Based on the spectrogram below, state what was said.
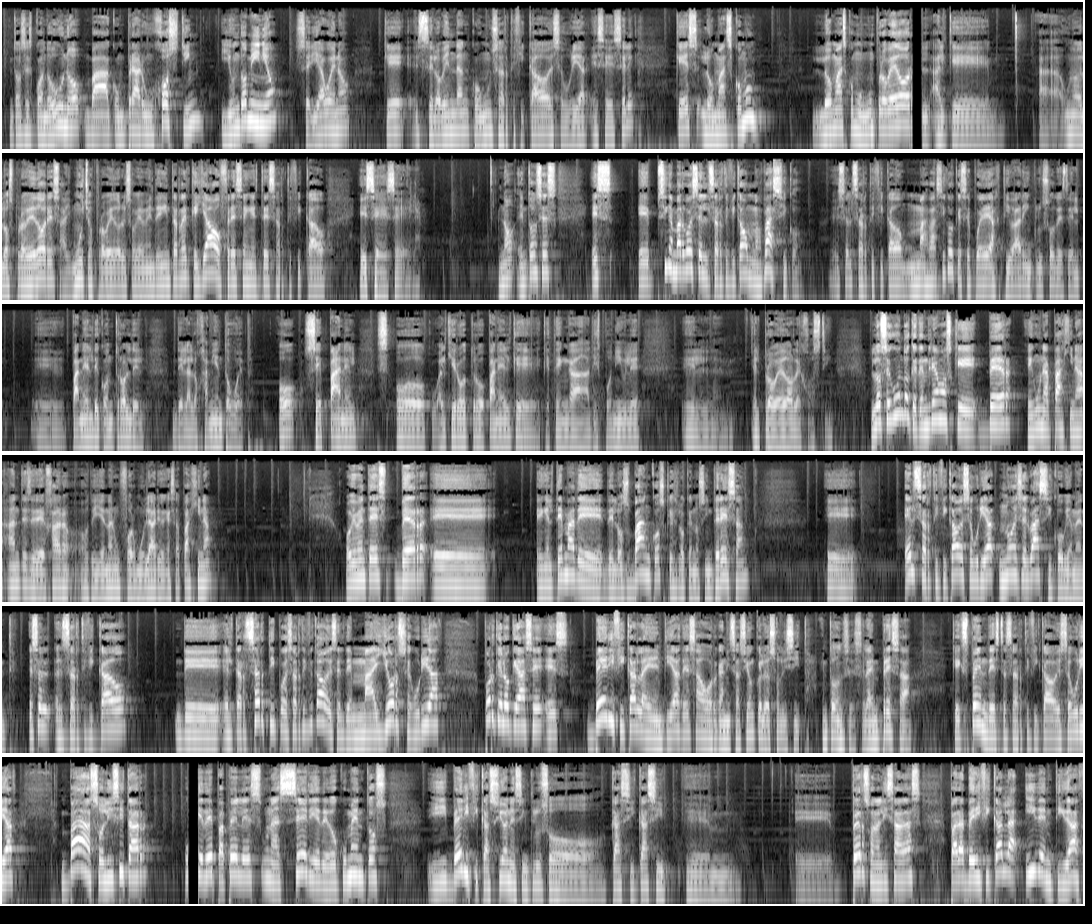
Entonces, cuando uno va a comprar un hosting y un dominio, sería bueno que se lo vendan con un certificado de seguridad SSL, que es lo más común. Lo más común, un proveedor al que uno de los proveedores, hay muchos proveedores obviamente en Internet que ya ofrecen este certificado SSL. ¿No? Entonces, es, eh, sin embargo, es el certificado más básico. Es el certificado más básico que se puede activar incluso desde el eh, panel de control del, del, alojamiento web o cPanel o cualquier otro panel que, tenga disponible el, el proveedor de hosting. Lo segundo que tendríamos que ver en una página antes de dejar o de llenar un formulario en esa página, obviamente es ver eh, en el tema de, los bancos, que es lo que nos interesa, eh, el certificado de seguridad no es el básico, obviamente. Es el, certificado de. El tercer tipo de certificado es el de mayor seguridad, porque lo que hace es verificar la identidad de esa organización que lo solicita. Entonces, la empresa que expende este certificado de seguridad va a solicitar una serie de papeles, una serie de documentos y verificaciones incluso casi, casi eh, eh, personalizadas para verificar la identidad,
